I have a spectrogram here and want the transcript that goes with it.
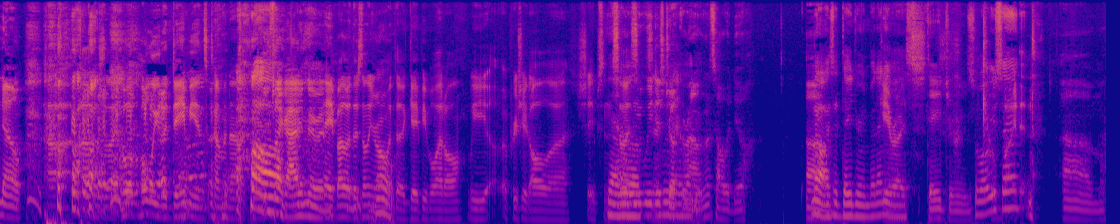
No. Uh, I was like, holy, the Damien's coming out. Oh. He's like, I knew it. Hey, by the way, there's nothing wrong No. with uh, gay people at all. We appreciate all uh, shapes and Yeah, we we, sizes. we just Yeah. joke around. That's all we do. Um, no, I said daydream, but gay anyways. rights. daydream. So what were you saying? Um,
